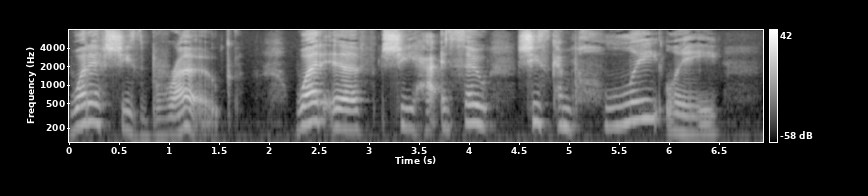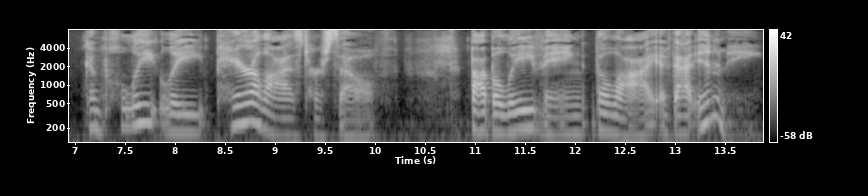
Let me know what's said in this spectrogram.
What if she's broke? What if she had, and so she's completely, completely paralyzed herself by believing the lie of that enemy.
